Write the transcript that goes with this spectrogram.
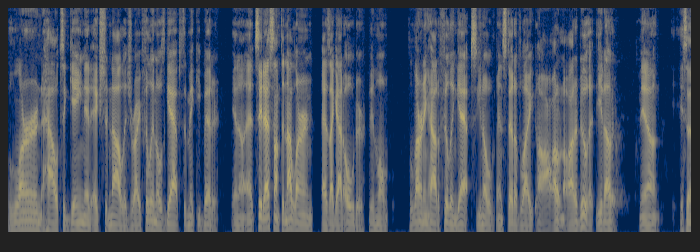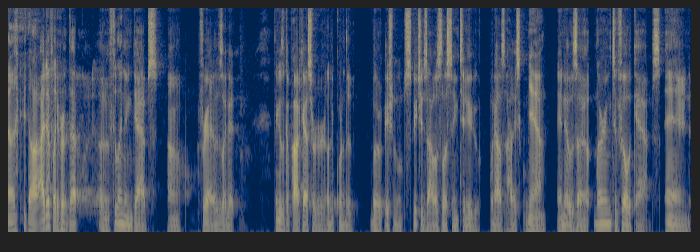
learn how to gain that extra knowledge, right? Fill in those gaps to make you better. You know, and see, that's something I learned as I got older. You know, learning how to fill in gaps. You know, instead of like, oh, I don't know how to do it. You know, yeah, a Uh, I definitely heard that uh, filling in gaps. Uh, I forget. It was like a, I think it was like a podcast or like one of the motivational speeches I was listening to when I was in high school. yeah, and it was uh, learning to fill gaps. And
